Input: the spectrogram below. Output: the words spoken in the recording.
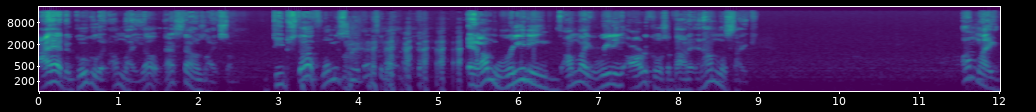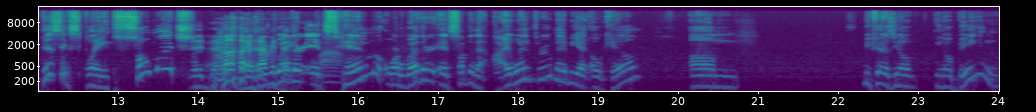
i had to google it. I'm like yo that sounds like some deep stuff. Let me see what that's about. And i'm reading i'm like reading articles about it. And i'm just like i'm like this explains so much It explains does. everything. whether it's Wow. him or whether it's something that i went through maybe at oak hill um because you know you know being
